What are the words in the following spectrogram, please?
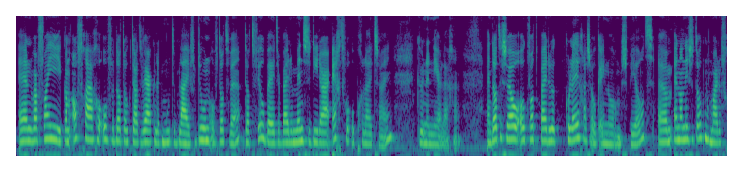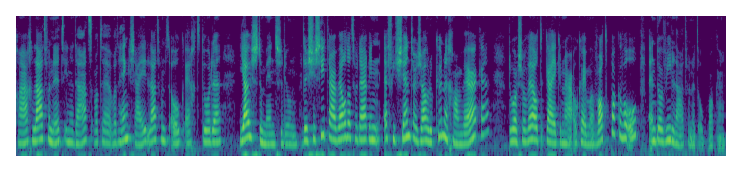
En waarvan je je kan afvragen of we dat ook daadwerkelijk moeten blijven doen. Of dat we dat veel beter bij de mensen die daar echt voor opgeleid zijn, kunnen neerleggen. En dat is wel ook wat bij de collega's ook enorm speelt. Um, en dan is het ook nog maar de vraag: laten we het inderdaad, wat, uh, wat Henk zei, laten we het ook echt door de juiste mensen doen. Dus je ziet daar wel dat we daarin efficiënter zouden kunnen gaan werken. Door zowel te kijken naar, oké, maar wat pakken we op en door wie laten we het oppakken.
